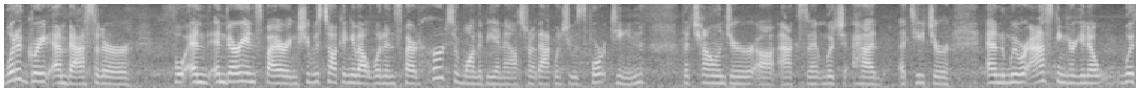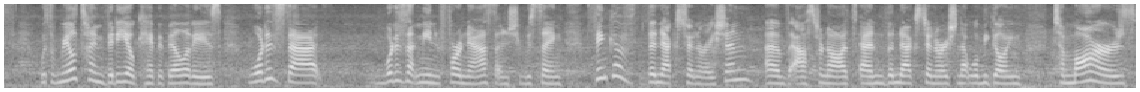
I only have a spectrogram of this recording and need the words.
what a great ambassador for, and, and very inspiring. She was talking about what inspired her to want to be an astronaut back when she was 14, the Challenger uh, accident, which had a teacher. And we were asking her, you know, with, with real-time video capabilities, what is that what does that mean for NASA? And she was saying, think of the next generation of astronauts and the next generation that will be going to Mars,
